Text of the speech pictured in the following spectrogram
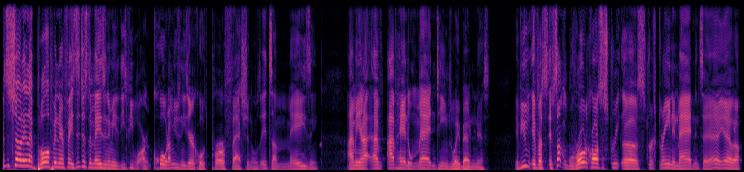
It's a show they let blow up in their face. It's just amazing to me that these people are quote. I'm using these air quotes professionals. It's amazing. I mean, I, I've I've handled Madden teams way better than this. If you if a, if something rolled across the street uh screen in Madden and said, hey, yeah, well,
